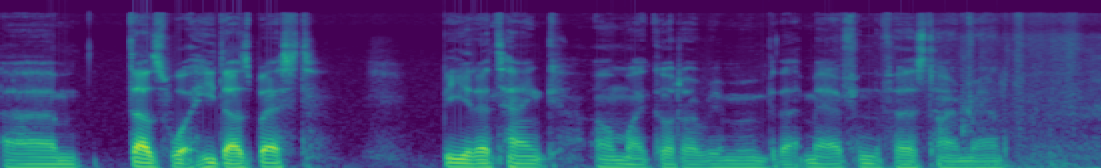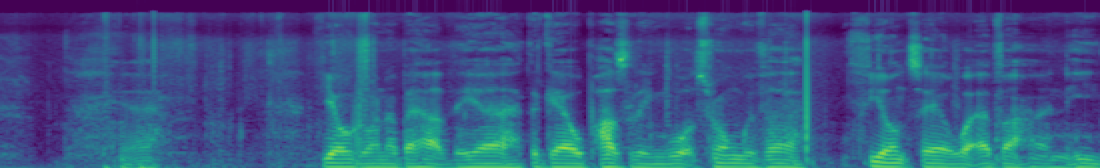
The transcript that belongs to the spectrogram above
um, does what he does best: be in a tank. Oh my god, I remember that mare from the first time round. Yeah, the old one about the uh, the girl puzzling what's wrong with her fiance or whatever, and he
